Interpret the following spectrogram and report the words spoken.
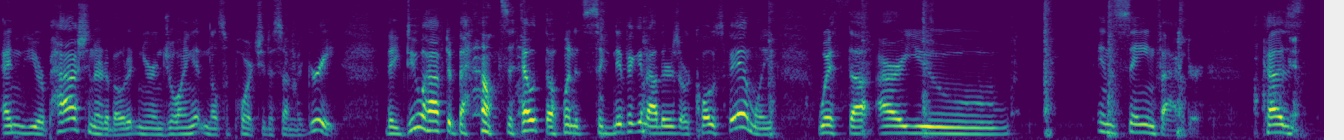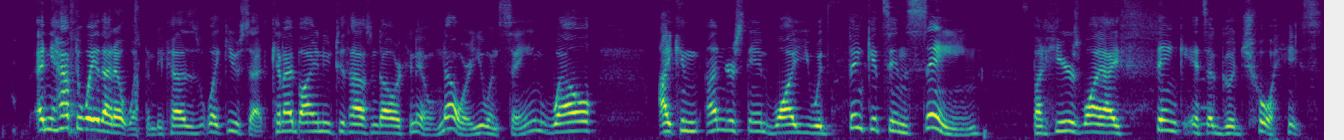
and you're passionate about it and you're enjoying it and they'll support you to some degree. They do have to balance it out though when it's significant others or close family with the are you insane factor. Because yeah and you have to weigh that out with them because, like you said, can I buy a new two thousand dollar canoe? No. Are you insane? Well, I can understand why you would think it's insane, but here's why I think it's a good choice.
